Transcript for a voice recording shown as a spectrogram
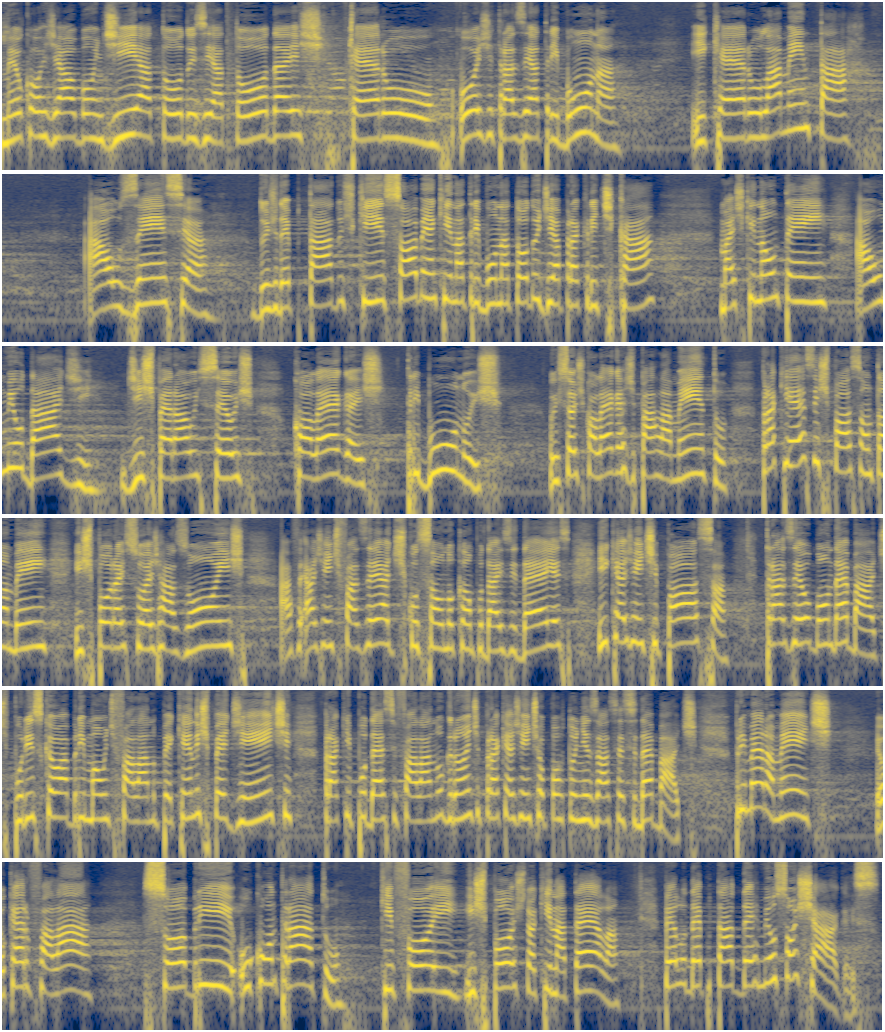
Meu cordial bom dia a todos e a todas. Quero hoje trazer à tribuna e quero lamentar a ausência dos deputados que sobem aqui na tribuna todo dia para criticar, mas que não têm a humildade de esperar os seus colegas tribunos, os seus colegas de parlamento, para que esses possam também expor as suas razões, a, a, gente fazer a discussão no campo das ideias e que a gente possa trazer o bom debate. Por isso que eu abri mão de falar no pequeno expediente, para que pudesse falar no grande, para que a gente oportunizasse esse debate. Primeiramente, eu quero falar sobre o contrato que foi exposto aqui na tela pelo deputado Dermilson Chagas.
